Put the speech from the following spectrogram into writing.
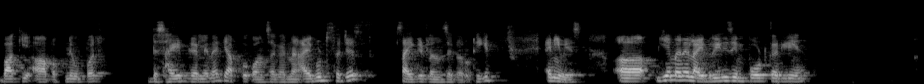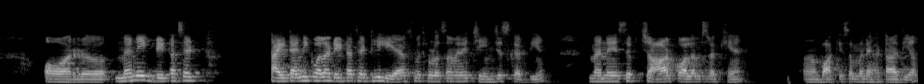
बाकी आप अपने ऊपर डिसाइड कर लेना कि आपको कौन सा करना है। I would suggest scikit learn से करो ठीक है? एनीवेज ये मैंने लाइब्रेरीज इंपोर्ट कर ली हैं। और uh, मैंने एक डेटा सेट टाइटैनिक वाला डेटा सेट ही लिया है, उसमें थोड़ा सा मैंने चेंजेस कर दिए मैंने सिर्फ़ चार कॉलम्स रखे हैं बाकी सब मैंने हटा दिया।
